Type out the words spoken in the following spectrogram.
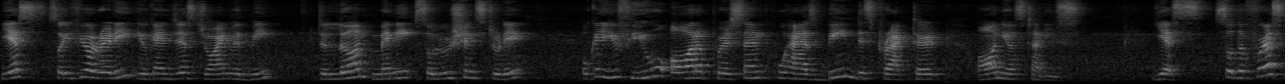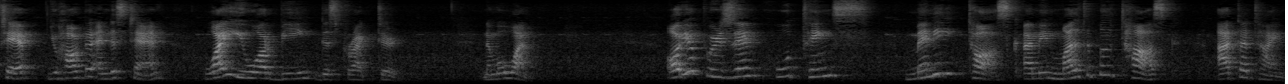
Yes, so if you're ready, you can just join with me to learn many solutions today. Okay, if you are a person who has been distracted on your studies. Yes, so the first step you have to understand why you are being distracted. Number one, are you a person who thinks many tasks, I mean multiple tasks at a time?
